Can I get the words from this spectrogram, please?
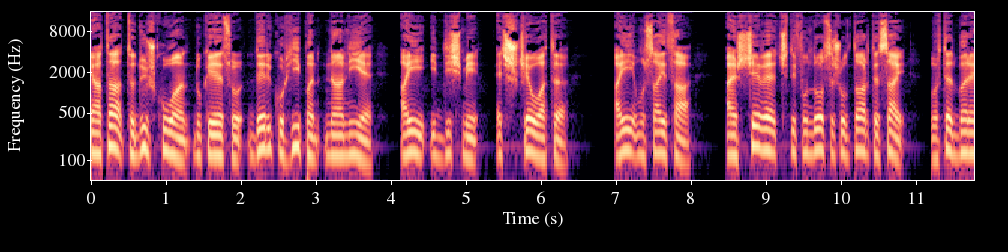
E ata të dy shkuan duke ecur deri kur hipën në anije, ai i dijshmi e shqeu atë. Ai Musai tha, A e shqeve që t'i fundosësh udhëtarët e saj, vërtet bëre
